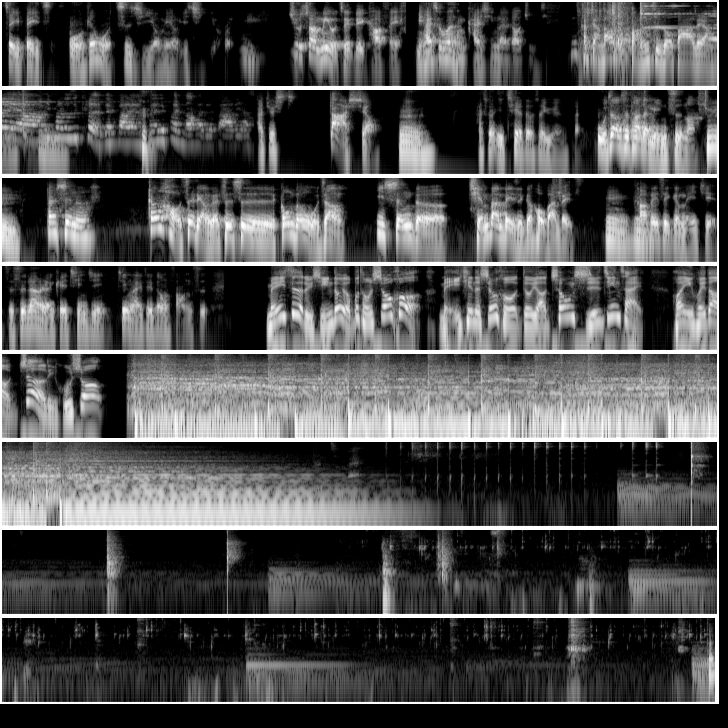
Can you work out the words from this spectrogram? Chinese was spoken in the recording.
这一辈子，我跟我自己有没有一起一会？嗯，就算没有这杯咖啡，你还是会很开心来到主题。他讲到房子都发亮，对呀、啊，一般都是客人在发亮，现在是看老板在发亮。他就大笑，嗯，他说一切都是缘分。五藏是他的名字嘛，嗯，但是呢，刚好这两个字是宫本武藏一生的前半辈子跟后半辈子。嗯，咖啡是一个媒介，只是让人可以亲近进来这栋房子。每一次的旅行都有不同收获，每一天的生活都要充实精彩。欢迎回到这里胡说。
